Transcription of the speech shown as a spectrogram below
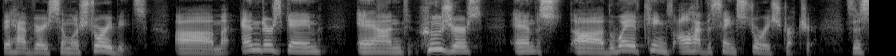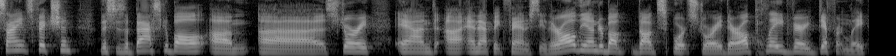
they have very similar story beats. Um, Ender's Game and Hoosiers and uh, The Way of Kings all have the same story structure. This is science fiction, this is a basketball um, uh, story, and uh, an epic fantasy. They're all the underdog sports story. They're all played very differently,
